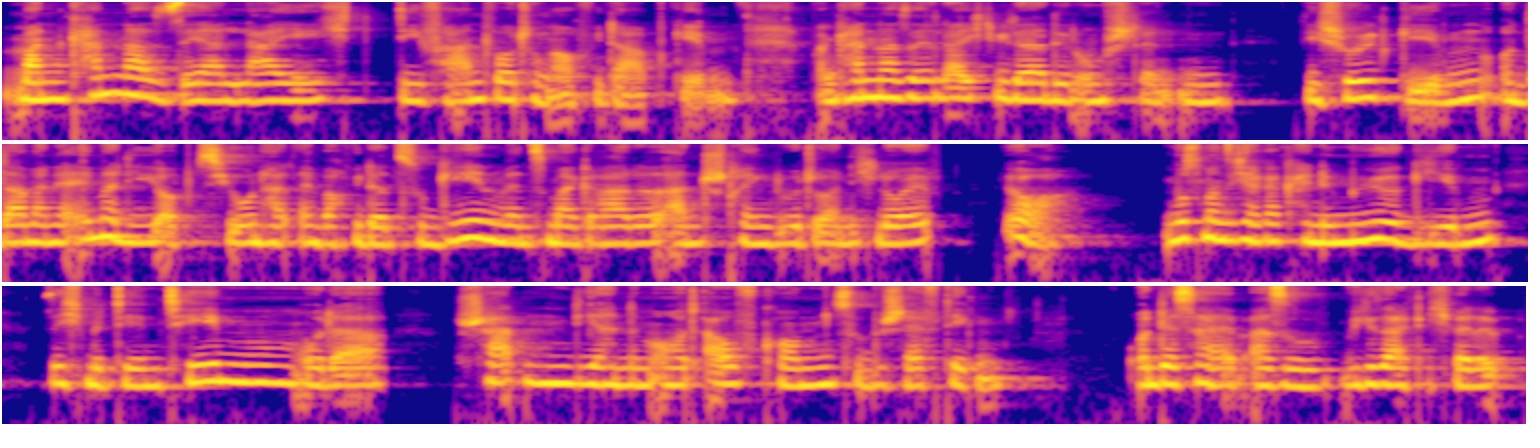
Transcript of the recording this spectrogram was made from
Man kann da sehr leicht die Verantwortung auch wieder abgeben. Man kann da sehr leicht wieder den Umständen die Schuld geben. Und da man ja immer die Option hat, einfach wieder zu gehen, wenn es mal gerade anstrengend wird oder nicht läuft, ja, muss man sich ja gar keine Mühe geben, sich mit den Themen oder Schatten, die an einem Ort aufkommen, zu beschäftigen. Und deshalb, also wie gesagt, ich werde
